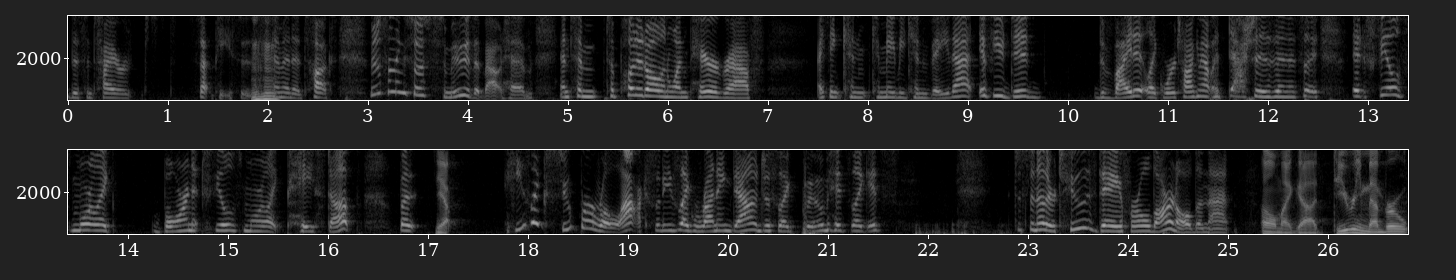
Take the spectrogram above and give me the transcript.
This entire set piece is mm-hmm. him in a tux. There's just something so smooth about him and to to put it all in one paragraph I think can can maybe convey that. If you did divide it like we're talking about with dashes and it's a, it feels more like born, it feels more like paced up, but Yeah. He's like super relaxed and he's like running down just like boom hits like it's just another Tuesday for old Arnold and that. Oh my God. Do you remember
